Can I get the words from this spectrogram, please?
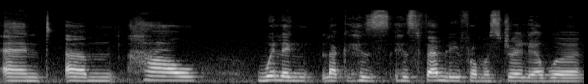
and um, how willing like his his family from Australia were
